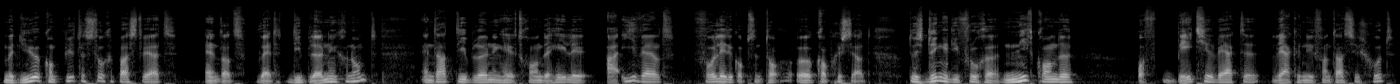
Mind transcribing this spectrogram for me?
met nieuwe computers toegepast werd. En dat werd deep learning genoemd. En dat deep learning heeft gewoon de hele AI-wereld volledig op zijn uh, kop gesteld. Dus dingen die vroeger niet konden of beetje werkten, werken nu fantastisch goed.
